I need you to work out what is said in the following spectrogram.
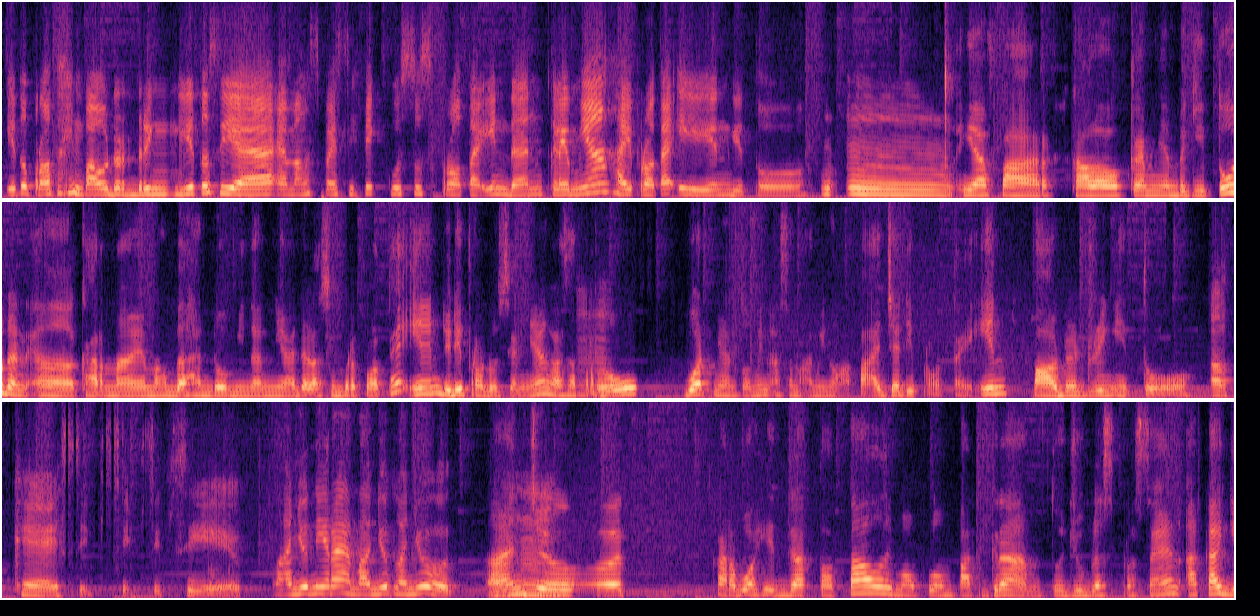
itu protein powder drink gitu sih ya, emang spesifik khusus protein dan klaimnya high protein gitu. Hmm, ya Far. Kalau klaimnya begitu dan eh, karena emang bahan dominannya adalah sumber protein, jadi produsennya nggak usah Mm-mm. perlu buat nyantumin asam amino apa aja di protein powder drink itu. Oke, sip sip sip sip. Lanjut nih, Ren. Lanjut, lanjut. Lanjut. Karbohidrat total 54 gram, 17% AKG.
